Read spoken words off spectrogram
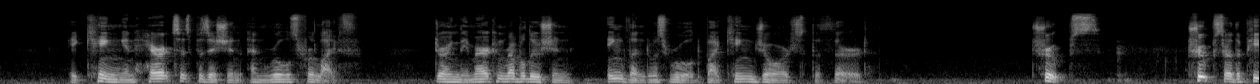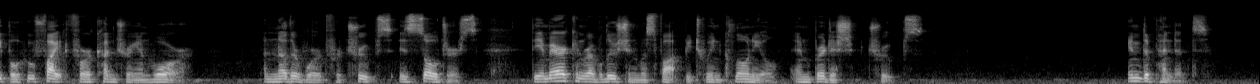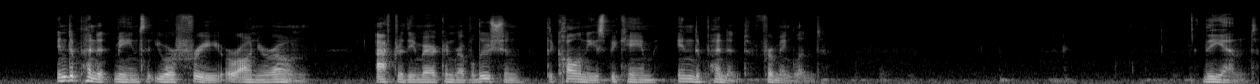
A king inherits his position and rules for life. During the American Revolution, England was ruled by King George III. Troops. Troops are the people who fight for a country in war. Another word for troops is soldiers. The American Revolution was fought between colonial and British troops. Independent. Independent means that you are free or on your own. After the American Revolution, the colonies became independent from England. The end.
